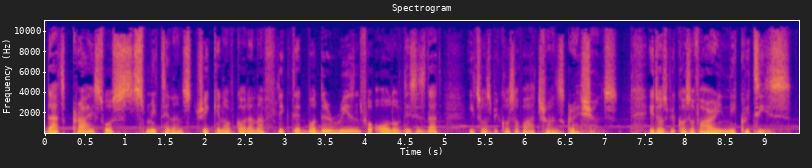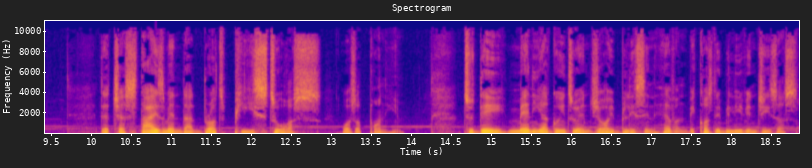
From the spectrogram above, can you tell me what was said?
that Christ was smitten and stricken of God and afflicted. But the reason for all of this is that it was because of our transgressions, it was because of our iniquities. The chastisement that brought peace to us was upon him. Today, many are going to enjoy bliss in heaven because they believe in Jesus.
